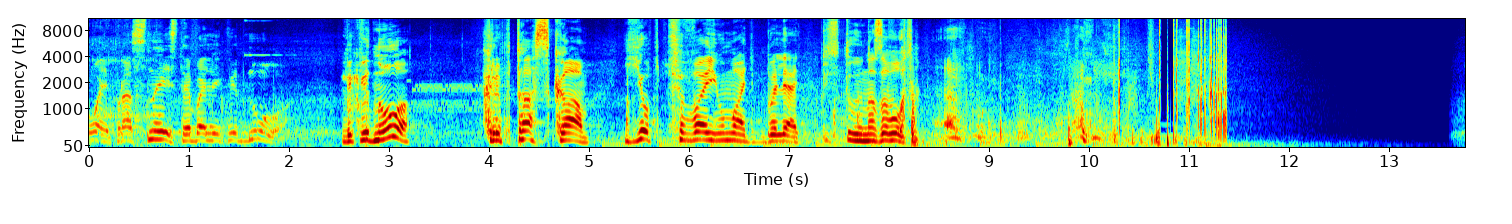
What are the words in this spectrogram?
Ой, проснись, тебе ліквіднуло. Ліквіднуло? Крипта скам. Йоп твою мать, блядь, пістую на завод.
